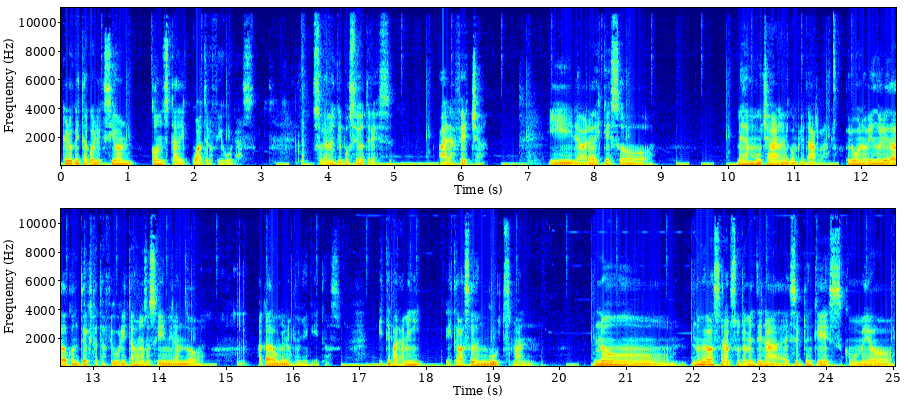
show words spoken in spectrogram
Creo que esta colección consta de cuatro figuras. Solamente poseo tres. A la fecha. Y la verdad es que eso me da mucha ganas de completarla. Pero bueno, habiéndole dado contexto a estas figuritas, vamos a seguir mirando a cada uno de los muñequitos. Este para mí está basado en Goodsman. No, no me baso en absolutamente nada, excepto en que es como medio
